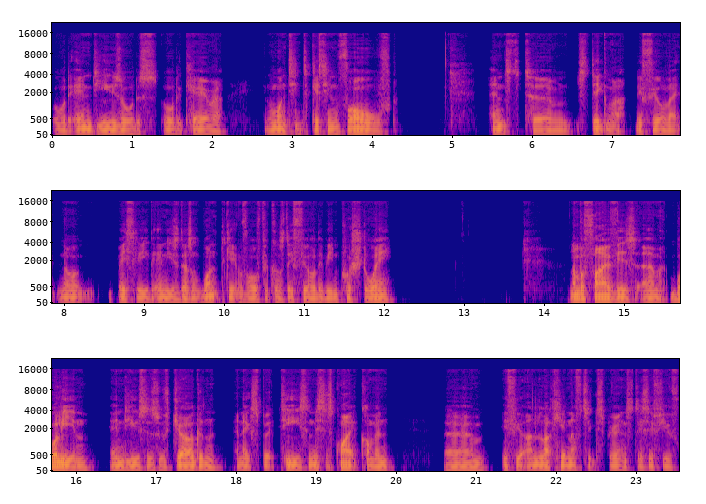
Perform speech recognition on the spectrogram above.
or the end user or the, or the carer in wanting to get involved. Hence the term stigma. They feel like, no, basically the end user doesn't want to get involved because they feel they're being pushed away. Number five is um, bullying end users with jargon and expertise. And this is quite common um, if you're unlucky enough to experience this, if you've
